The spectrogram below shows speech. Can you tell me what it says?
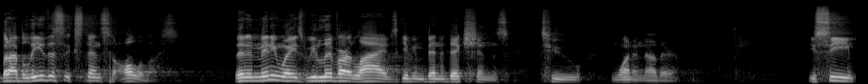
But I believe this extends to all of us. That in many ways we live our lives giving benedictions to one another. You see,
